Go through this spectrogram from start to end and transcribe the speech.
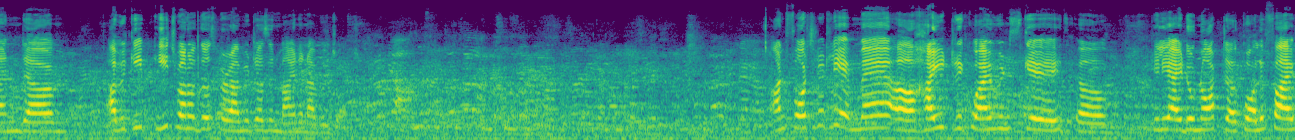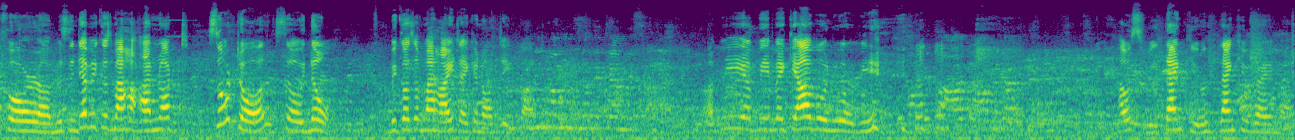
and um, I will keep each one of those parameters in mind, and I will judge. Unfortunately मैं हाइट रिक्वायरमेंट्स के के लिए I don't not qualify for Miss India because my I am not so tall so no because of my height I can not take part अभी अभी मैं क्या बोलूँ अभी? How sweet thank you thank you very much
